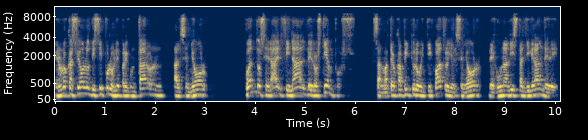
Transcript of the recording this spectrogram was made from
En una ocasión los discípulos le preguntaron al Señor, ¿cuándo será el final de los tiempos? San Mateo capítulo 24 y el Señor dejó una lista allí grande de,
